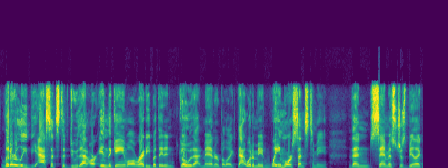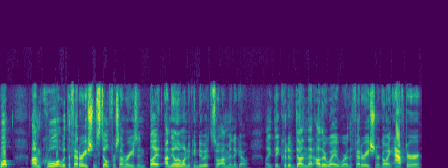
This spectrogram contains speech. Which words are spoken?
Literally, the assets to do that are in the game already, but they didn't go that manner. But like that would have made way more sense to me than Samus just being like, "Well." I'm cool with the Federation still for some reason, but I'm the only one who can do it, so I'm gonna go. Like they could have done that other way where the Federation are going after her,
